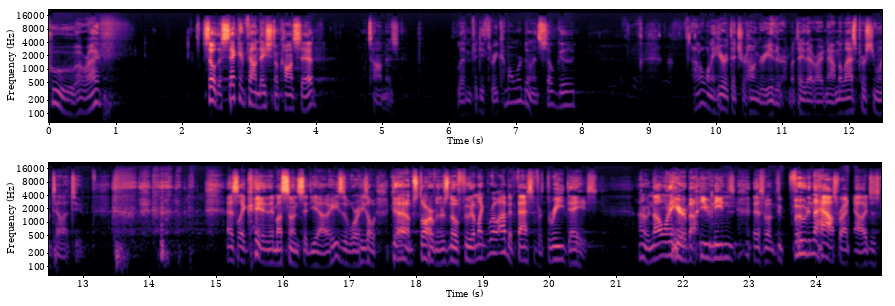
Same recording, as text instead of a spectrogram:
whew, all right. So, the second foundational concept, what time is it? 11.53. Come on, we're doing so good. I don't want to hear it that you're hungry either. I'm to tell you that right now. I'm the last person you want to tell that to. That's like, and then my son said, Yeah, he's the worst. He's always, Dad, I'm starving. There's no food. I'm like, Bro, I've been fasting for three days. I do not want to hear about you needing uh, food in the house right now. I just,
